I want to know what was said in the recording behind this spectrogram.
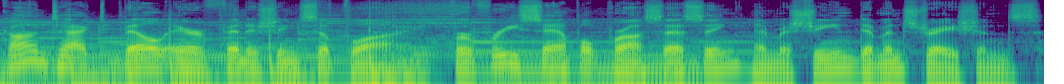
Contact Bel Air Finishing Supply for free sample processing and machine demonstrations.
